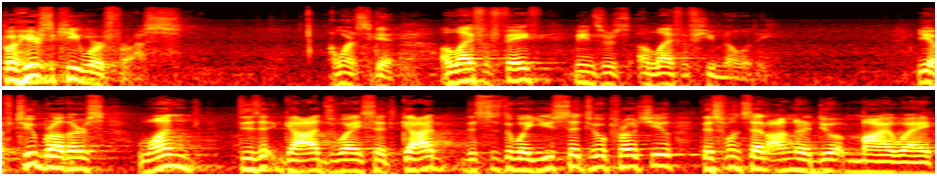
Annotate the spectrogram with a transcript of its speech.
But here's the key word for us I want us to get a life of faith means there's a life of humility. You have two brothers. One did it God's way, said, God, this is the way you said to approach you. This one said, I'm going to do it my way.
